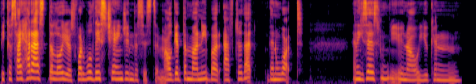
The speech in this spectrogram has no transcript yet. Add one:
Because I had asked the lawyers, what will this change in the system? I'll get the money, but after that, then what? And he says, you know, you can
